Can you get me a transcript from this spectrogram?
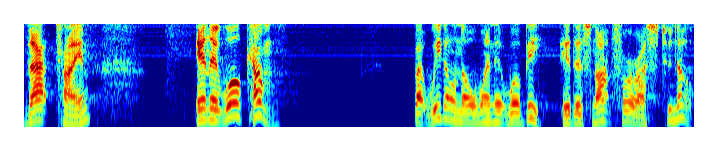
that time and it will come. But we don't know when it will be. It is not for us to know.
